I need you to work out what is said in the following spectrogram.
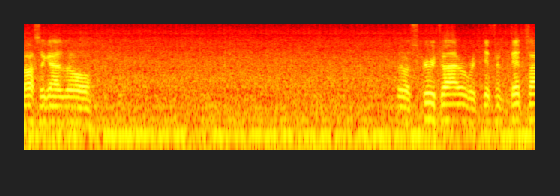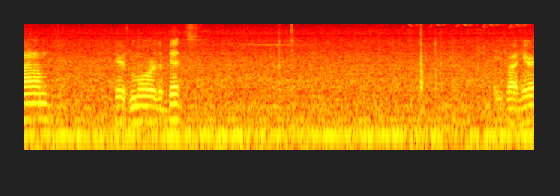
Also got a little little screwdriver with different bits on them. Here's more of the bits. These right here.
